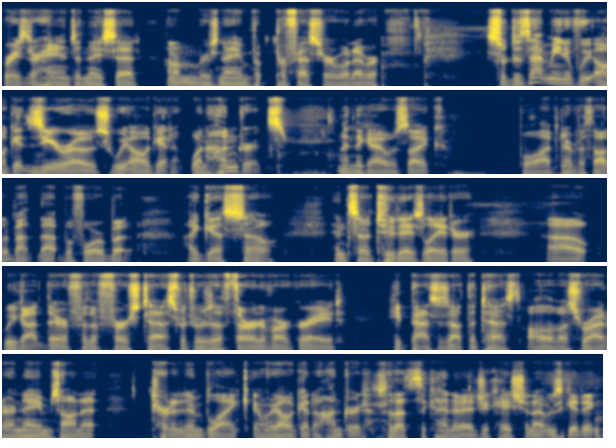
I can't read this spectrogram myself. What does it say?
raised their hands and they said, I don't remember his name, but professor or whatever. So does that mean if we all get zeros, we all get 100s? And the guy was like, Well, I've never thought about that before, but I guess so. And so two days later, uh, we got there for the first test, which was a third of our grade. He passes out the test. All of us write our names on it, turn it in blank, and we all get 100. So that's the kind of education I was getting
